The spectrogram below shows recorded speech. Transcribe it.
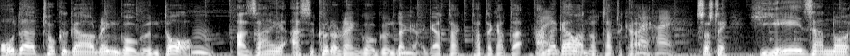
織田徳川連合軍とうん。浅井朝倉連合軍だが,、がた戦った穴川の戦い、はいはい。そして比叡山の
